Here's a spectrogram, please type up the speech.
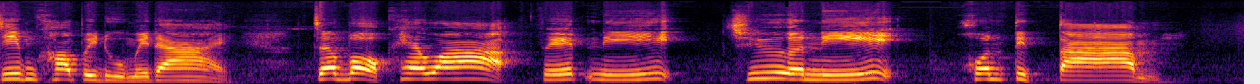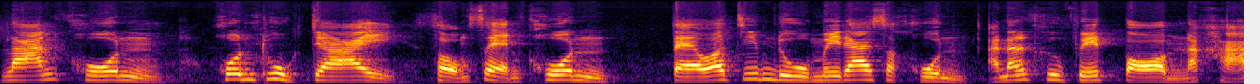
จิ้มเข้าไปดูไม่ได้ จะบอกแค่ว่าเฟซนี้ ชื่อนนี้ คนติดตาม ล้านคน คนถูกใจ 2 0 0 0 0 0 คน แต่ว่าจิ้มดูไม่ได้สักคน อันนั้นคือเฟซปลอมนะคะ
